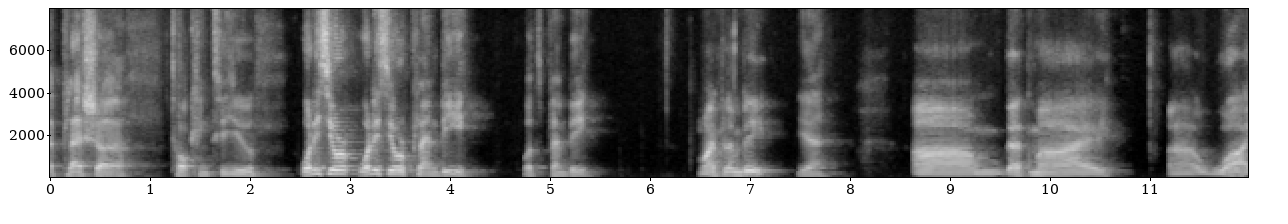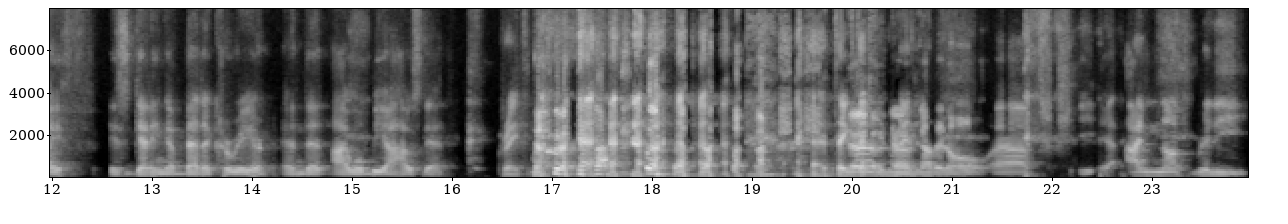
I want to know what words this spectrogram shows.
a pleasure talking to you. What is your what is your plan B? What's plan B? my plan b Yeah. um that my uh, wife is getting a better career and that i will be a house dad Great. no, Take no, that for no, granted. not at all. Uh, I'm not really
